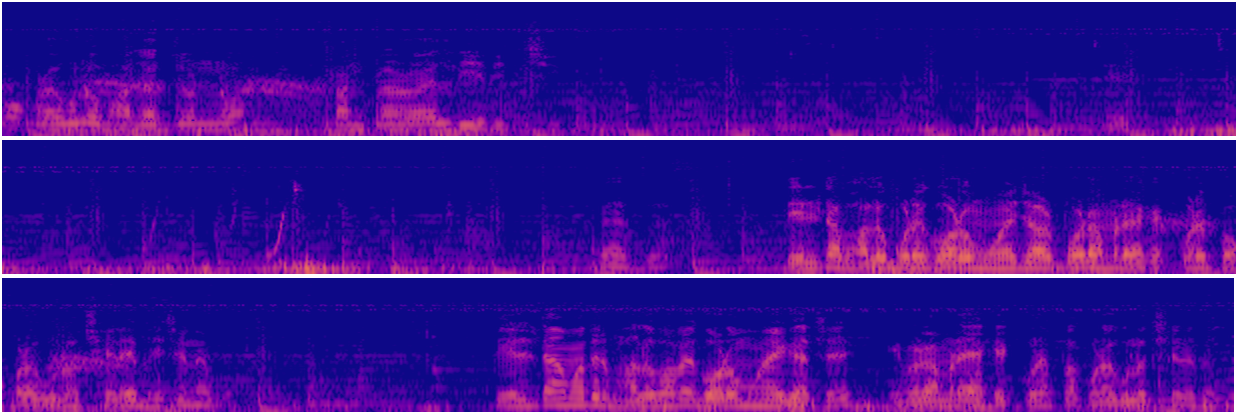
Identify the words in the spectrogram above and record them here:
পকোড়াগুলো ভাজার জন্য সানফ্লাওয়ার অয়েল দিয়ে দিচ্ছি। ব্যাস ব্যাস। তেলটা ভালো করে গরম হয়ে যাওয়ার পর আমরা এক এক করে পকোড়াগুলো ছেড়ে ভেজে নেব। তেলটা আমাদের ভালোভাবে গরম হয়ে গেছে, এবার আমরা এক এক করে পকোড়াগুলো ছেড়ে দেবো।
